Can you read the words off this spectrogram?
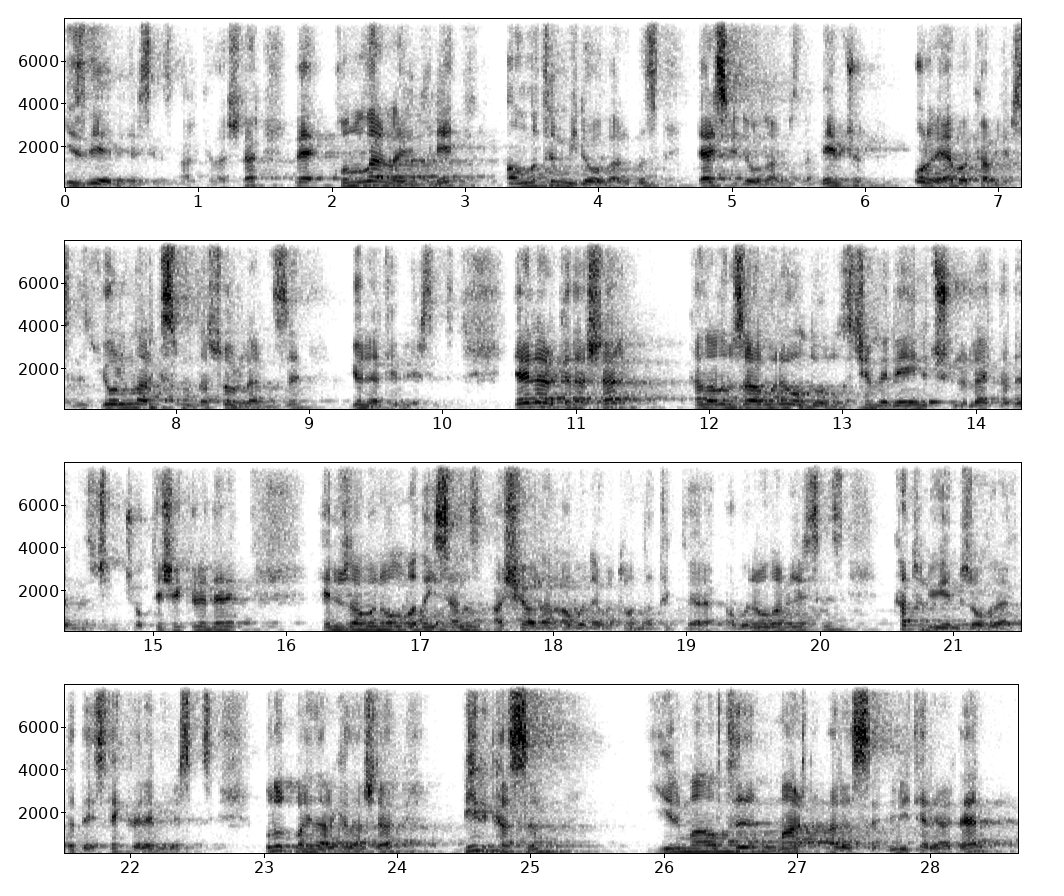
izleyebilirsiniz arkadaşlar. Ve konularla ilgili anlatım videolarımız, ders videolarımız da mevcut. Oraya bakabilirsiniz. Yorumlar kısmında sorularınızı yöneltebilirsiniz. Değerli arkadaşlar, kanalımıza abone olduğunuz için ve beğeni tuşunu likeladığınız için çok teşekkür ederim. Henüz abone olmadıysanız aşağıdan abone butonuna tıklayarak abone olabilirsiniz. Katıl üyemiz olarak da destek verebilirsiniz. Unutmayın arkadaşlar 1 Kasım 26 Mart arası ünitelerden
